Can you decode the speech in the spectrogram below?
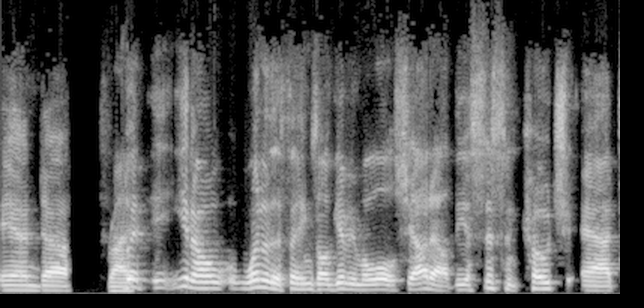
And uh, right, but you know, one of the things I'll give him a little shout out. The assistant coach at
